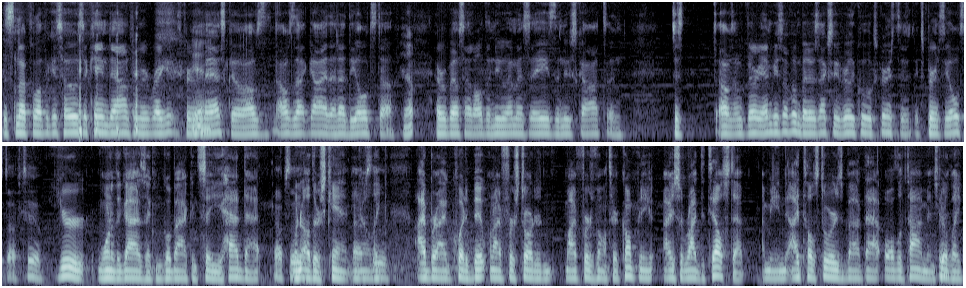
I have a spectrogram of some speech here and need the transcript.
The snuffleupagus hose that came down from your regu- from Yeah. your. So I was I was that guy that had the old stuff. Yep. Everybody else had all the new MSAs, the new Scotts, and just I was very envious of them. But it was actually a really cool experience to experience the old stuff too. You're one of the guys that can go back and say you had that Absolutely. when others can't. You know, Absolutely. like I brag quite a bit when I first started my first volunteer company. I used to ride the tail step. I mean, I tell stories about that all the time, and people are like,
